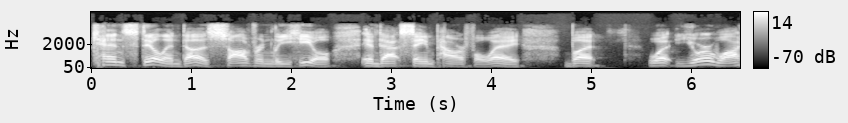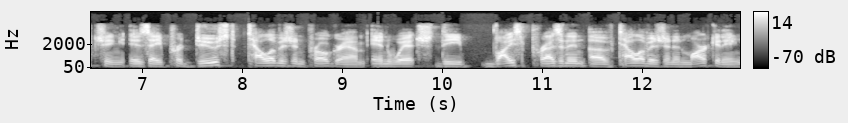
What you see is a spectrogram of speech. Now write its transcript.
can still and does sovereignly heal in that same powerful way. But what you're watching is a produced television program in which the vice president of television and marketing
